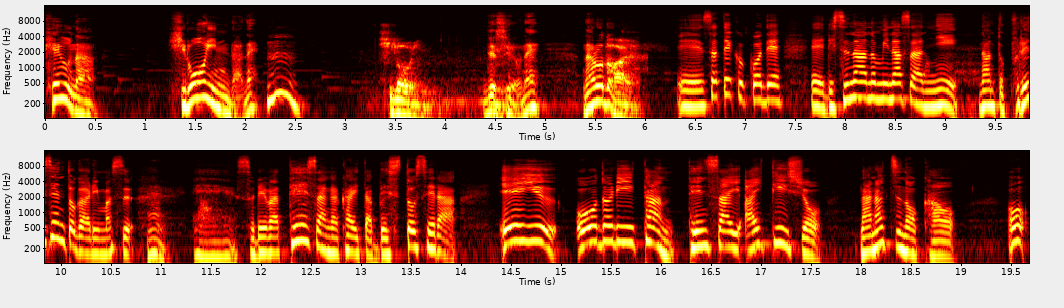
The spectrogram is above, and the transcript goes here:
稀有なヒロインだね、うん、ヒロイン。ですよね、なるほど、はい、えー、さてここで、えー、リスナーの皆さんになんとプレゼントがあります、うん、えー、それはテイさんが書いたベストセラー。au オードリー・タン天才 IT 賞7つの顔を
